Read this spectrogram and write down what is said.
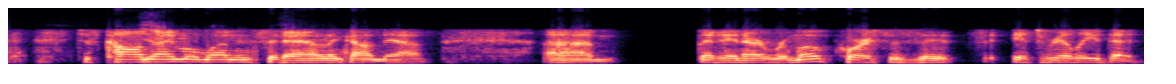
Just call yeah. 911 and sit down and calm down. Um, but in our remote courses, it's it's really that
